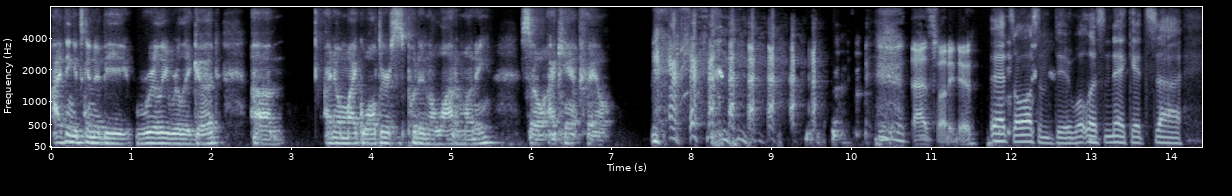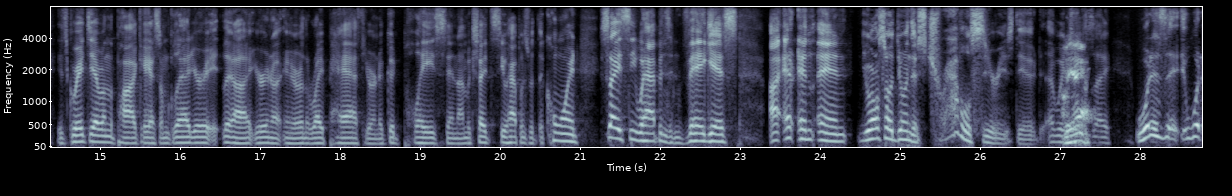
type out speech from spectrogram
I think it's going to be really really good. Um, I know Mike Walters has put in a lot of money, so I can't fail. That's funny, dude. That's awesome, dude. Well, listen, Nik, it's uh it's great to have you on the podcast. I'm glad you're uh, you're in a you're in the right path. You're in a good place, and I'm excited to see what happens with the coin. Excited to see what happens in Vegas. Uh, and, and and you're also doing this travel series, dude. Uh, which oh, yeah. is like, what is it? What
